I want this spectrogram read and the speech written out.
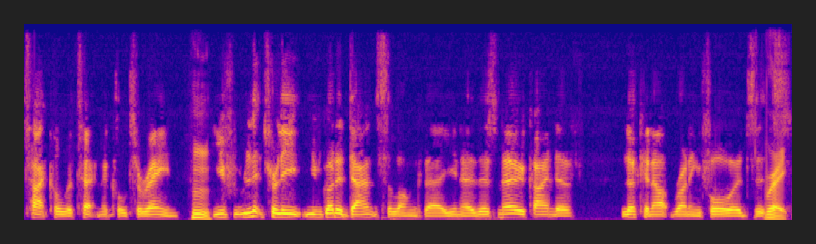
tackle the technical terrain. Hmm. You've literally you've got to dance along there. You know, there's no kind of looking up, running forwards. It's Right.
